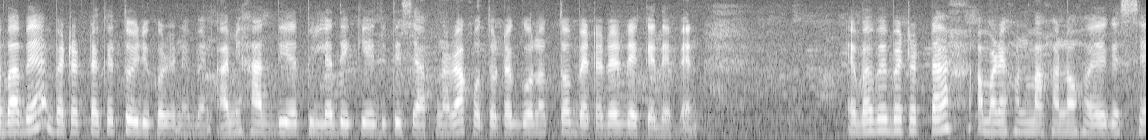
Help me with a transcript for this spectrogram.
এভাবে ব্যাটারটাকে তৈরি করে নেবেন। আমি হাত দিয়ে তুলে দেখিয়ে দিতেছি আপনারা কতটা ঘনত্ব ব্যাটারের রেখে দেবেন। এভাবে ব্যাটারটা আমার এখন মাখানো হয়ে গেছে।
